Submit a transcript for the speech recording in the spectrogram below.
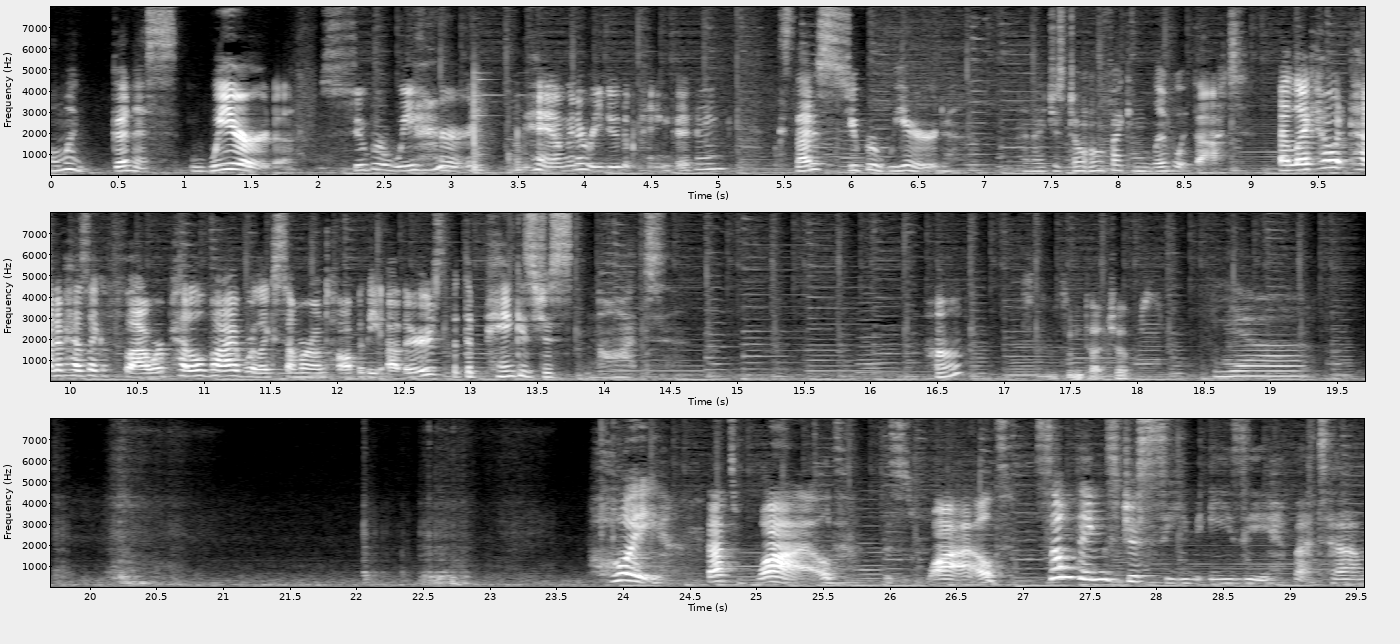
Oh my goodness. Weird. Super weird. Okay, I'm gonna redo the pink, I think. Because that is super weird. And I just don't know if I can live with that. I like how it kind of has like a flower petal vibe where like some are on top of the others, but the pink is just not. Huh? Some touch-ups. Yeah. Hoy, that's wild. This is wild. Some things just seem easy, but um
